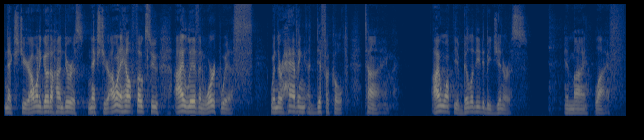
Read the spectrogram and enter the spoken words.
next year. I want to go to Honduras next year. I want to help folks who I live and work with when they're having a difficult time. I want the ability to be generous in my life.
